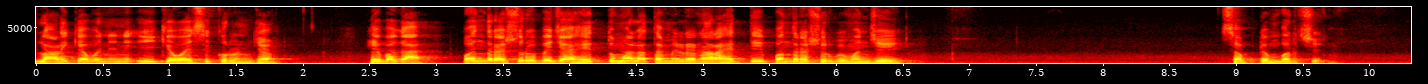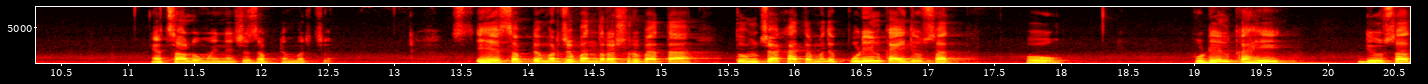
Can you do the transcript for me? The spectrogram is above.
लाडक्या बहिणीने ई के वाय सी करून घ्या. हे बघा पंधराशे रुपये जे आहेत तुम्हाला आता मिळणार आहेत ते पंधराशे रुपये म्हणजे सप्टेंबरचे. या चालू महिन्याचे सप्टेंबरचे. हे सप्टेंबरचे पंधराशे रुपये आता तुमच्या खात्यामध्ये पुढील काही दिवसात हो पुढील काही दिवसात.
